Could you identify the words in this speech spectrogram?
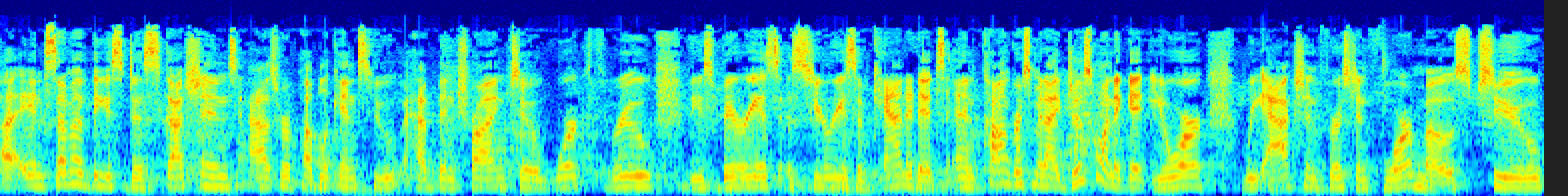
uh, in some of these discussions as Republicans who have been trying to work through these various series of candidates. And, Congressman, I just want to get your reaction first and foremost to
